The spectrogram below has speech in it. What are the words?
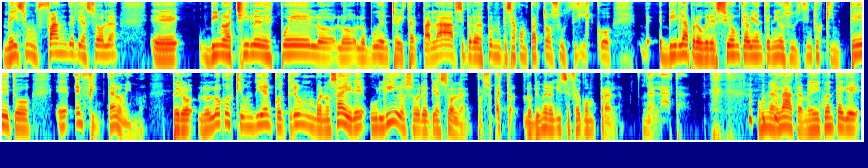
Me hice un fan de Piazzolla. Eh, vino a Chile después, lo, lo, pude entrevistar para Lapsi, pero después me empecé a comprar todos sus discos, vi la progresión que habían tenido sus distintos quintetos, eh, en fin, da lo mismo. Pero lo loco es que un día encontré en Buenos Aires un libro sobre Piazzolla. Por supuesto, lo primero que hice fue comprarlo. Una lata. Una lata. Me di cuenta que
